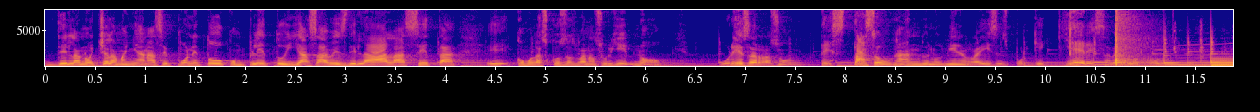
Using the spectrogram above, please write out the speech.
de la noche a la mañana se pone todo completo y ya sabes de la A a la Z cómo las cosas van a surgir? No. Por esa razón te estás ahogando en los bienes raíces porque quieres saberlo todo.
